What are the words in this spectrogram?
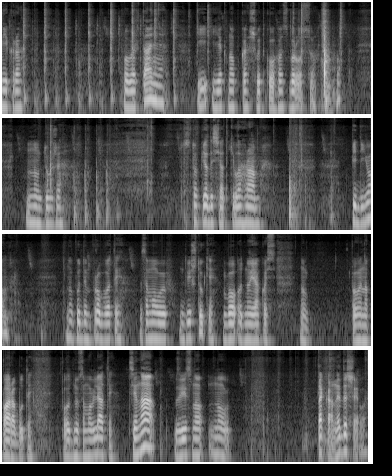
мікро повертання і є кнопка швидкого збросу. Оп. Ну, дуже 150 кг підйом. Ну, будемо пробувати. Замовив дві штуки, бо одну якось, ну, повинна пара бути. По одну замовляти. Ціна, звісно, ну, така не дешева.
